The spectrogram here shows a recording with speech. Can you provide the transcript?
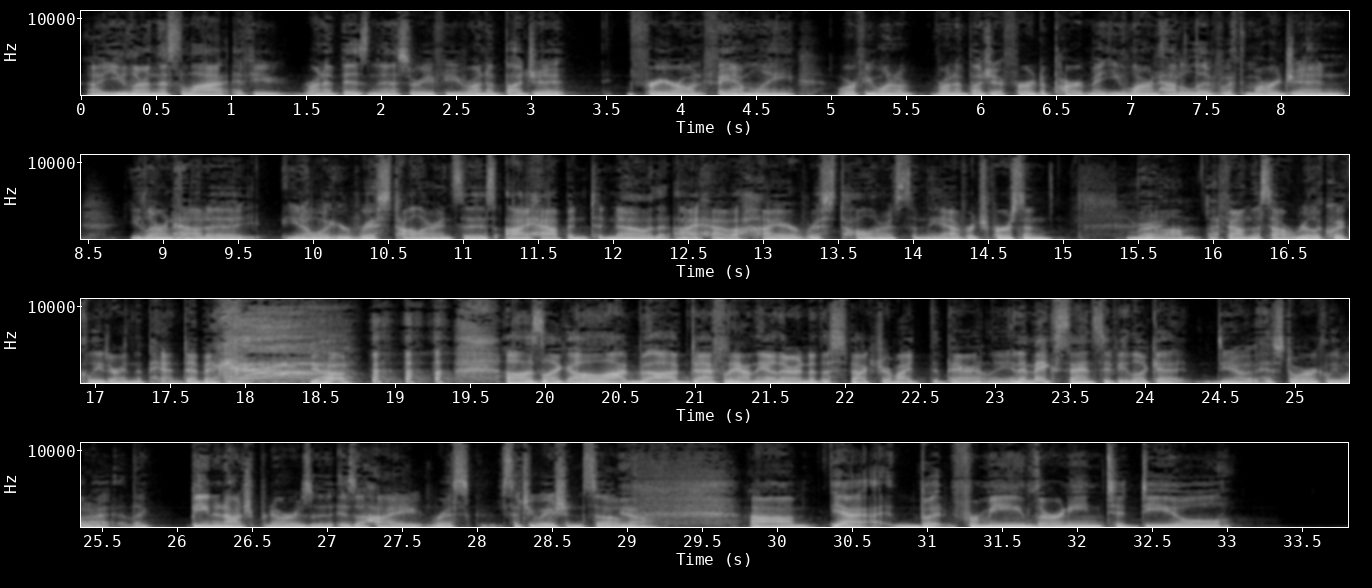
Uh, you learn this a lot if you run a business or if you run a budget for your own family, or if you want to run a budget for a department. You learn how to live with margin. You learn how to, you know, what your risk tolerance is. I happen to know that I have a higher risk tolerance than the average person. Right. Um, I found this out really quickly during the pandemic. yeah. I was like, oh, I'm I'm definitely on the other end of the spectrum. I apparently, and it makes sense if you look at you know historically what I like. Being an entrepreneur is a, is a high risk situation. So Yeah. um, yeah, but for me, learning to deal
